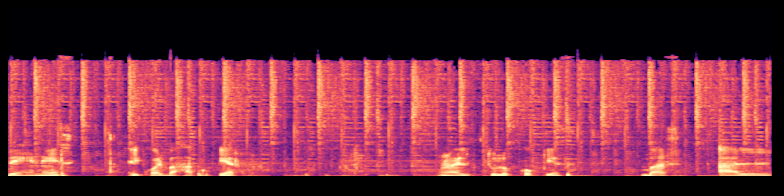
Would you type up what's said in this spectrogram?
DNS el cual vas a copiar una vez tú lo copias vas al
